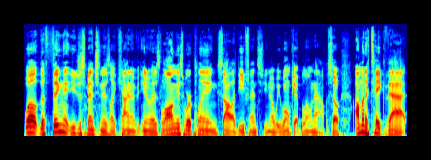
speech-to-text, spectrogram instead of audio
Well, the thing that you just mentioned is like kind of, you know, as long as we're playing solid defense, you know, we won't get blown out. So I'm going to take that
